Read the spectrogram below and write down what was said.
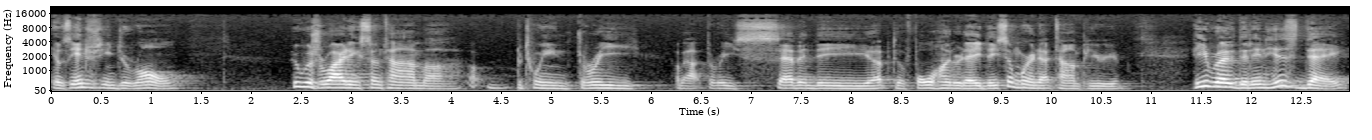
It was interesting, Jerome, who was writing sometime uh, between 3, about 370 up to 400 AD, somewhere in that time period, he wrote that in his day,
